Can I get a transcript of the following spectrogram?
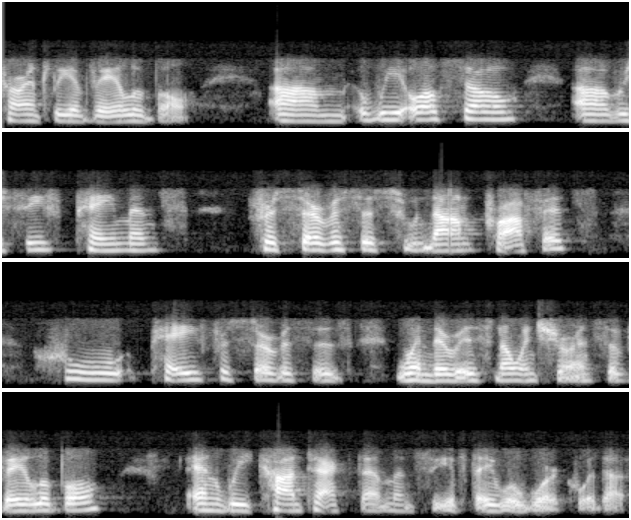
currently available. Um, we also uh, receive payments for services through nonprofits who pay for services when there is no insurance available and we contact them and see if they will work with us.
